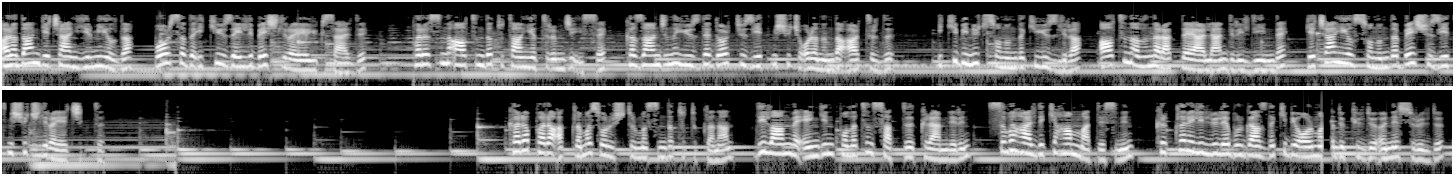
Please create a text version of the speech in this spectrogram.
aradan geçen 20 yılda borsada 255 liraya yükseldi. Parasını altında tutan yatırımcı ise kazancını %473 oranında artırdı. 2003 sonundaki 100 lira altın alınarak değerlendirildiğinde geçen yıl sonunda 573 liraya çıktı. Kara para aklama soruşturmasında tutuklanan Dilan ve Engin Polat'ın sattığı kremlerin sıvı haldeki ham maddesinin Kırklareli Lüleburgaz'daki bir ormana döküldüğü öne sürüldü.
